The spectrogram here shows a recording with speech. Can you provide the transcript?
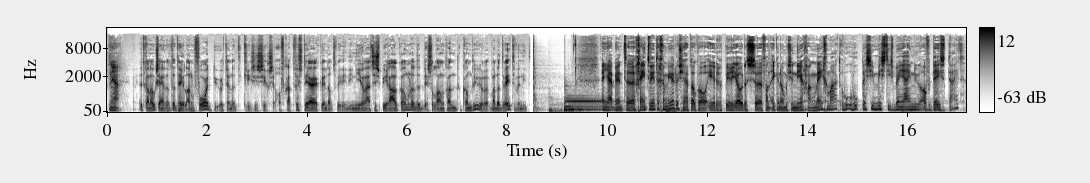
Ja. Het kan ook zijn dat het heel lang voortduurt en dat die crisis zichzelf gaat versterken. En dat we in die neerwaartse spiraal komen, dat het best wel lang kan, kan duren. Maar dat weten we niet. En jij bent uh, geen twintiger meer, dus je hebt ook wel eerdere periodes uh, van economische neergang meegemaakt. Hoe, hoe pessimistisch ben jij nu over deze tijd?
